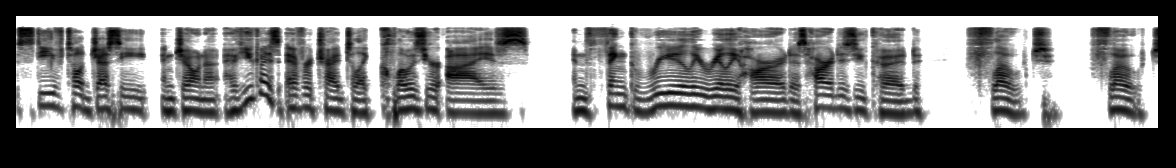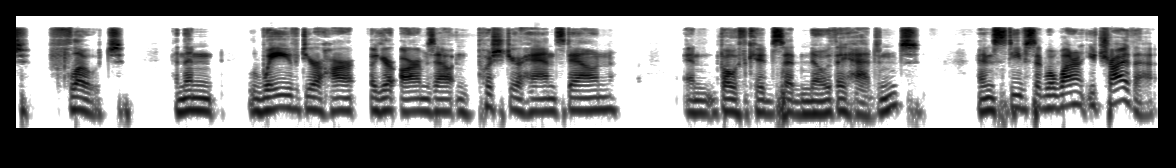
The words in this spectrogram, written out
Steve told Jesse and Jonah, Have you guys ever tried to like close your eyes and think really, really hard, as hard as you could? Float, float, float. And then waved your heart, your arms out and pushed your hands down. And both kids said no, they hadn't. And Steve said, Well, why don't you try that?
